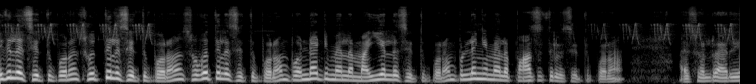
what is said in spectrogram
எதில் செத்து போகிறோம் சொத்தில் செத்து போகிறோம் சுகத்தில் செத்து போகிறோம் பொண்டாட்டி மேலே மையலில் செத்து போகிறோம் பிள்ளைங்க மேலே பாசத்தில் செத்து போகிறோம் அது சொல்கிறாரு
